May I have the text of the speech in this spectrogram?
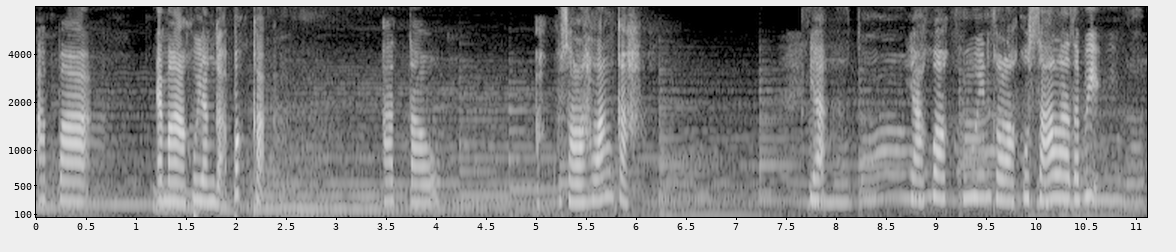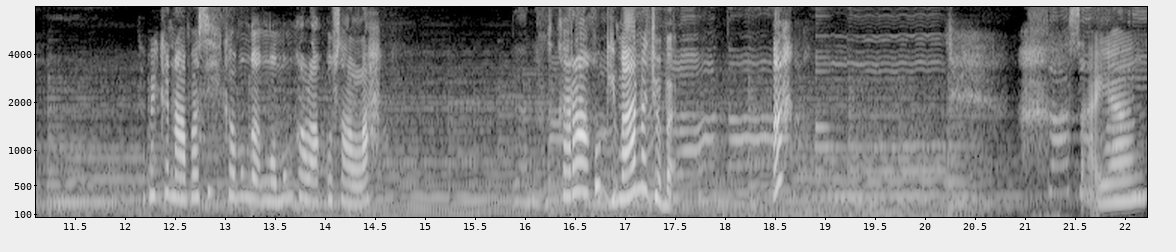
Apa emang aku yang gak peka? Atau aku salah langkah? Ya, ya aku akuin kalau aku salah, tapi tapi kenapa sih kamu gak ngomong kalau aku salah? Sekarang aku gimana coba? Hah? Sayang,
